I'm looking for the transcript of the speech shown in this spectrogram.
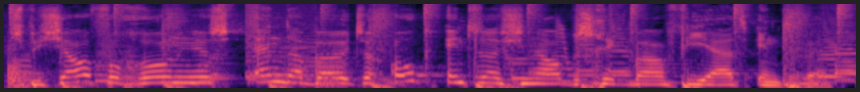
Speciaal voor Groningers en daarbuiten ook internationaal beschikbaar via het internet.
